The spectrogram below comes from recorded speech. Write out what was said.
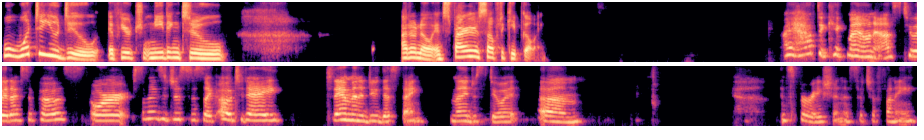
well, what do you do if you're needing to, I don't know, inspire yourself to keep going? I have to kick my own ass to it, I suppose. Or sometimes it just is like, oh, today, today I'm gonna do this thing. And I just do it. Um inspiration is such a funny.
